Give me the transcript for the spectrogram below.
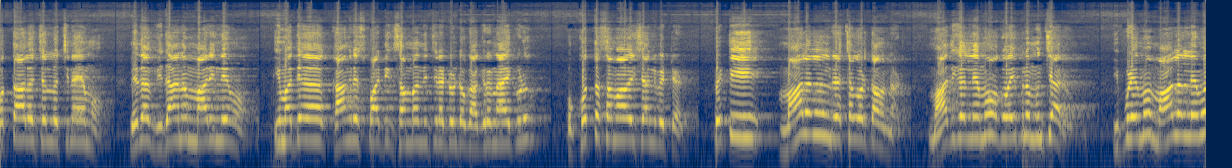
కొత్త ఆలోచనలు వచ్చినాయేమో లేదా విధానం మారిందేమో. ఈ మధ్య కాంగ్రెస్ పార్టీకి సంబంధించినటువంటి ఒక అగ్రనాయకుడు ఒక కొత్త సమావేశాన్ని పెట్టాడు. పెట్టి మాలలను రెచ్చగొడతా ఉన్నాడు. మాదిగలనేమో ఒకవైపున ముంచారు. ఇప్పుడేమో మాలలనేమో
